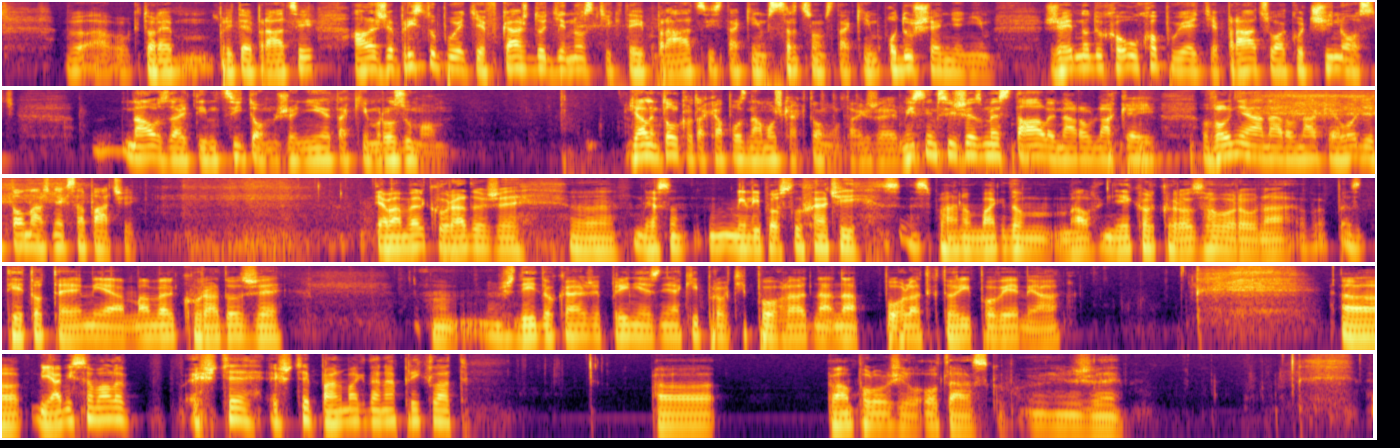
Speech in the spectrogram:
ktoré pri tej práci, ale že pristupujete v každodennosti k tej práci s takým srdcom, s takým odušenením, že jednoducho uchopujete prácu ako činnosť naozaj tým citom, že nie takým rozumom. Ja len toľko taká poznámočka k tomu. Takže myslím si, že sme stále na rovnakej vlne a na rovnakej lode. Tomáš, nech sa páči. Ja mám veľkú rado, že uh, ja som, milí poslucháči, s, pánom Magdom mal niekoľko rozhovorov na tieto témy a mám veľkú radosť, že um, vždy dokáže priniesť nejaký protipohľad na, na pohľad, ktorý poviem ja. Uh, ja by som ale ešte, ešte pán Magda napríklad uh, vám položil otázku, že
